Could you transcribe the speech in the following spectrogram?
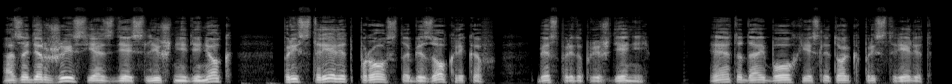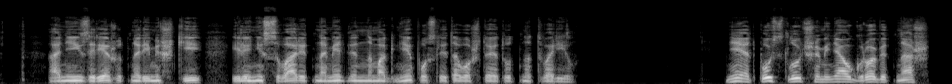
А задержись я здесь лишний денек, пристрелит просто, без окриков, без предупреждений. Это, дай бог, если только пристрелит, не изрежут на ремешки или не сварит на медленном огне после того, что я тут натворил. Нет, пусть лучше меня угробит наш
